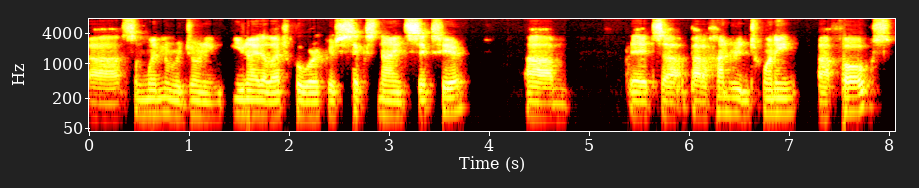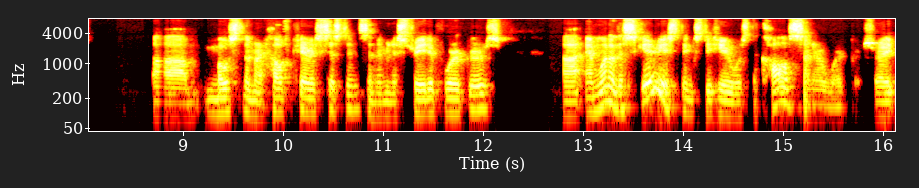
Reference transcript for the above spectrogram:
Uh, some women were joining United Electrical Workers 696 here. Um, it's uh, about 120 uh, folks. Um, most of them are healthcare assistants and administrative workers. Uh, and one of the scariest things to hear was the call center workers, right?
